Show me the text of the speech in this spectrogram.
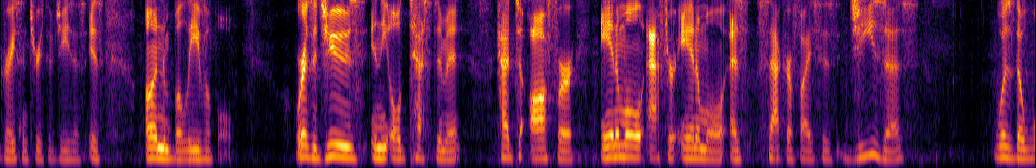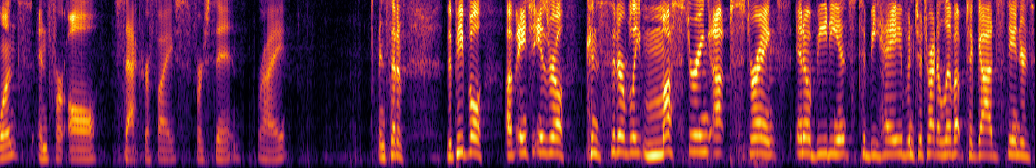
grace and truth of Jesus is unbelievable. Whereas the Jews in the Old Testament had to offer animal after animal as sacrifices, Jesus was the once and for all sacrifice for sin, right? Instead of the people of ancient Israel considerably mustering up strength and obedience to behave and to try to live up to God's standards.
